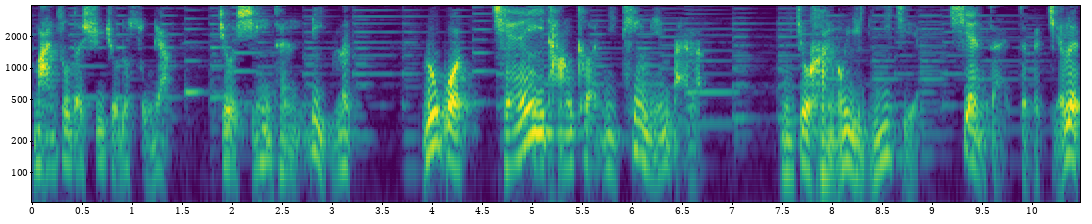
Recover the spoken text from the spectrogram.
满足的需求的数量，就形成利润。如果前一堂课你听明白了，你就很容易理解现在这个结论，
